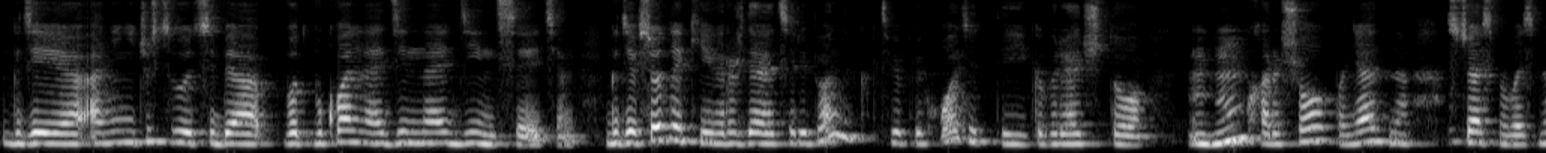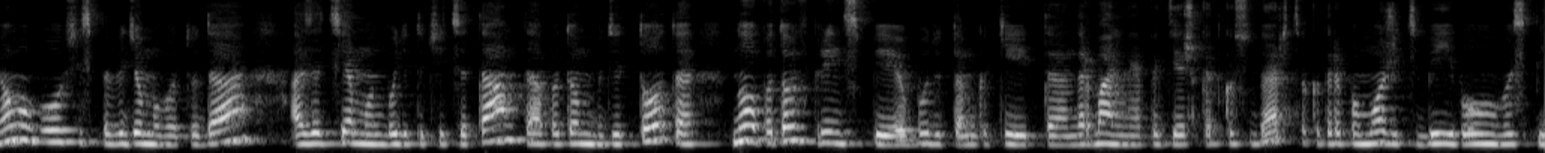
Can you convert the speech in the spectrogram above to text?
где они не чувствуют себя вот буквально один на один с этим, где все-таки рождается ребенок, к тебе приходит и говорят, что Угу, хорошо, понятно. Сейчас мы возьмем его, сейчас поведем его туда, а затем он будет учиться там-то, а потом будет то-то. Ну, а потом, в принципе, будут там какие-то нормальная поддержка от государства, которая поможет тебе его воспитывать.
